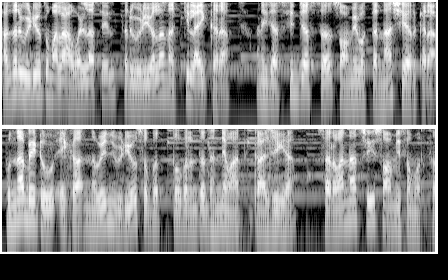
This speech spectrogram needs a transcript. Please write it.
हा जर व्हिडिओ तुम्हाला आवडला असेल तर व्हिडिओला नक्की लाईक करा आणि जास्तीत जास्त स्वामी भक्तांना शेअर करा. पुन्हा भेटू एका नवीन व्हिडिओसोबत. तोपर्यंत धन्यवाद काळजी घ्या. सर्वांना श्री स्वामी समर्थ.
